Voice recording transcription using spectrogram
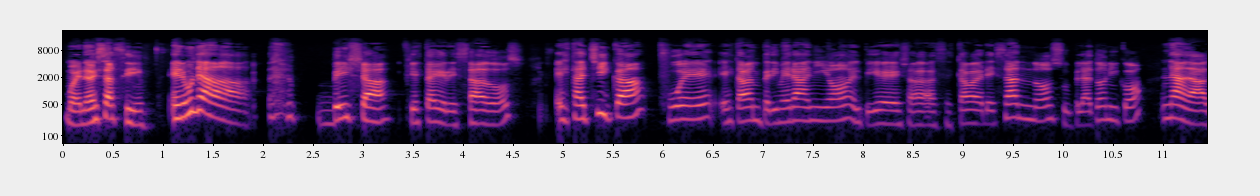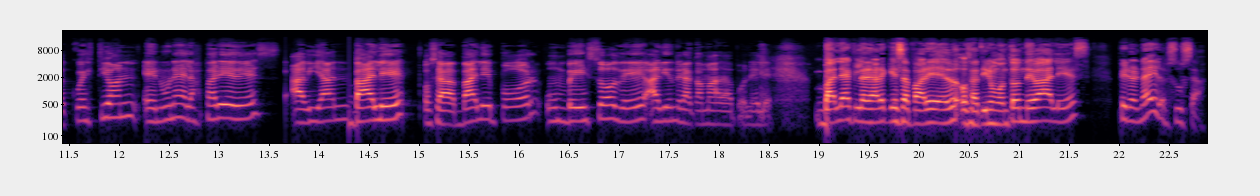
Bueno, es así. En una bella fiesta de egresados, esta chica fue, estaba en primer año, el pibe ya se estaba egresando, su platónico. Nada, cuestión, en una de las paredes habían vale, o sea, vale por un beso de alguien de la camada, ponele. Vale aclarar que esa pared, o sea, tiene un montón de vales, pero nadie los usa.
